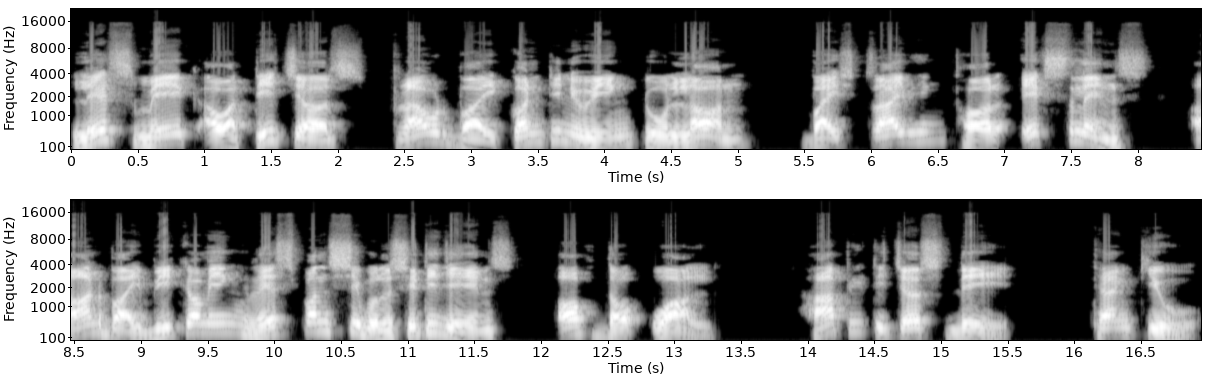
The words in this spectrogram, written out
Let's make our teachers proud by continuing to learn, by striving for excellence, and by becoming responsible citizens of the world. Happy Teachers' Day. Thank you.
